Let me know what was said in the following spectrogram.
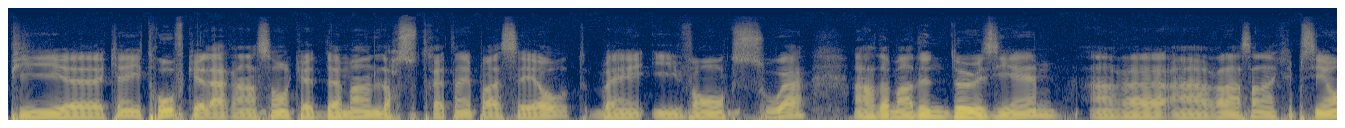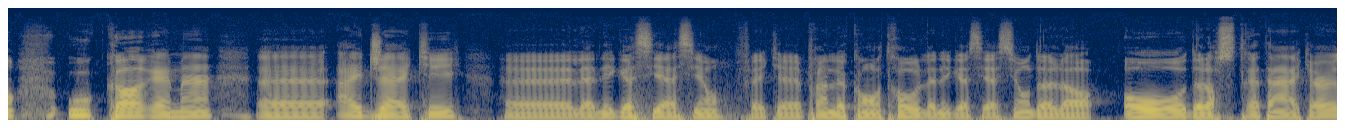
puis euh, quand ils trouvent que la rançon que demande leur sous-traitant est pas assez haute, ben, ils vont soit en redemander une deuxième, en relançant l'encryption, ou carrément euh, hijacker euh, la négociation. Fait que prendre le contrôle de la négociation de leur haut, de leurs sous-traitants hackers,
